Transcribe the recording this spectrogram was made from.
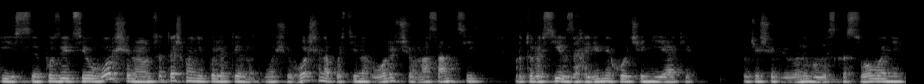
із позиції Угорщини, ну це теж маніпулятивно, тому що Угорщина постійно говорить, що вона санкцій проти Росії взагалі не хоче ніяких хоче, щоб вони були скасовані.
